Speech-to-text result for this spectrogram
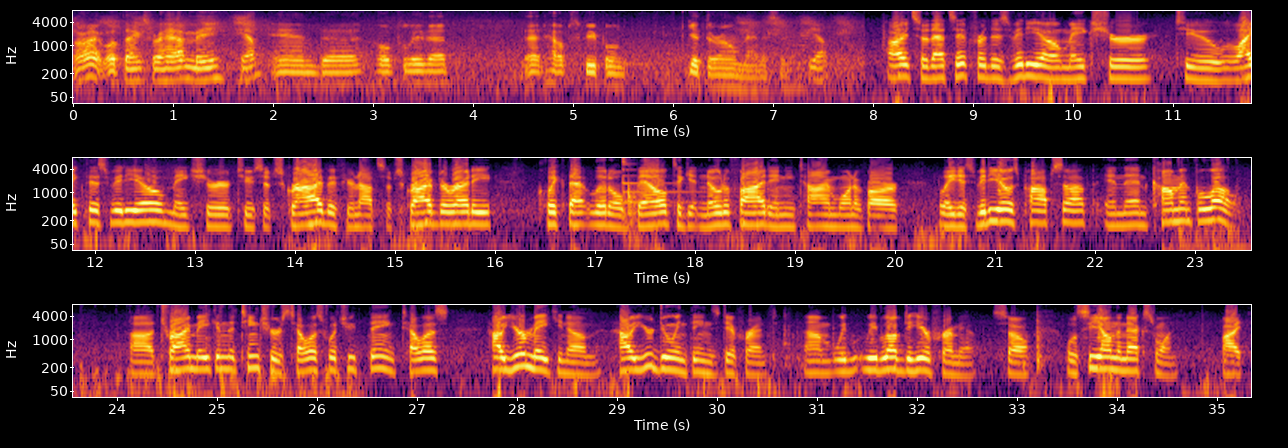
All right. Well, thanks for having me, yep and uh, hopefully that that helps people get their own medicine. Yep. Alright, so that's it for this video. Make sure to like this video. Make sure to subscribe if you're not subscribed already. Click that little bell to get notified anytime one of our latest videos pops up. And then comment below. Uh, try making the tinctures. Tell us what you think. Tell us how you're making them. How you're doing things different. Um, we'd, we'd love to hear from you. So we'll see you on the next one. Bye.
